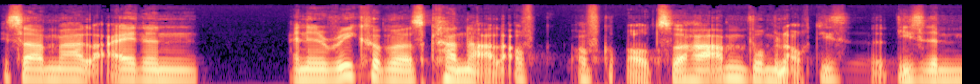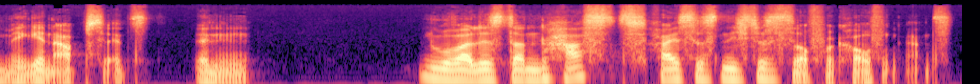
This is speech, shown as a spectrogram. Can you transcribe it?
ich sag mal, einen, einen Recommerce-Kanal auf, aufgebaut zu haben, wo man auch diese, diese Mengen absetzt. Denn nur weil es dann hast, heißt es nicht, dass es auch verkaufen kannst.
